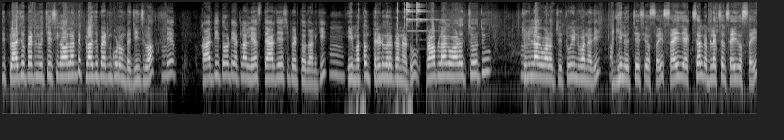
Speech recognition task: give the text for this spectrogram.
ఇది ప్లాజో ప్యాటర్న్ వచ్చేసి కావాలంటే ప్లాజో ప్యాటర్న్ కూడా ఉంటాయి జీన్స్లో. ఇది ఖాదీ తోటి అట్లా లేస్ తయారు చేసి పెడతావు దానికి. Hmm. ఈ మొత్తం థ్రెడ్ వర్క్ అన్నట్టు. డ్రాప్ లాగా వాడవచ్చు చుని లాగా వాడవచ్చు టూ ఇన్ వన్ అది. దీని వచ్చేసి వస్తాయి. Size XL double XL size వస్తాయి.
